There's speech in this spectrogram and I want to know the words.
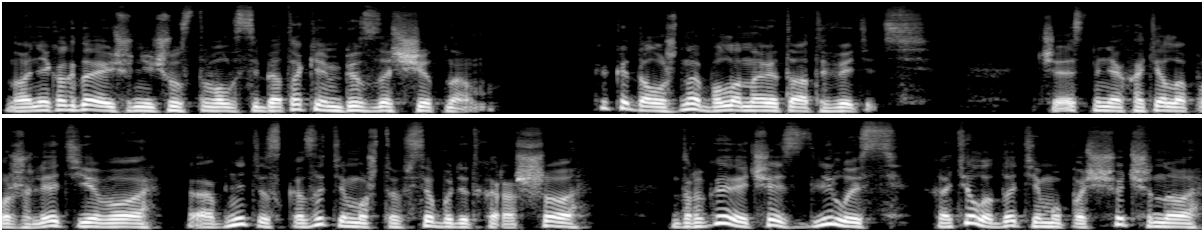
но никогда еще не чувствовал себя таким беззащитным. Как и должна была на это ответить. Часть меня хотела пожалеть его, обнять и сказать ему, что все будет хорошо. Другая часть злилась, хотела дать ему пощечину,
